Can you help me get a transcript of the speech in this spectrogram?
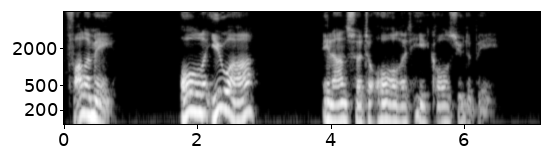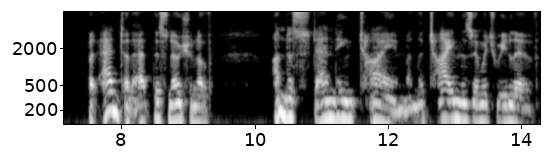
Follow me. All that you are in answer to all that He calls you to be. But add to that this notion of understanding time and the times in which we live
